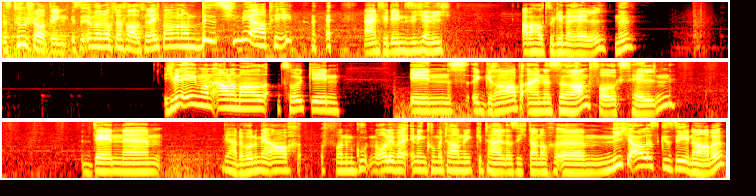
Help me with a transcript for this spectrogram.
Das Two-Shot-Ding ist immer noch der Fall. Vielleicht brauchen wir noch ein bisschen mehr AP. Nein, für den sicher nicht. Aber halt so generell, ne? Ich will irgendwann auch nochmal zurückgehen ins Grab eines Randvolkshelden. Denn, ähm, ja, da wurde mir auch von einem guten Oliver in den Kommentaren mitgeteilt, dass ich da noch ähm, nicht alles gesehen habe.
